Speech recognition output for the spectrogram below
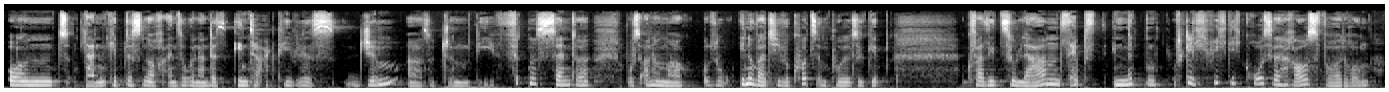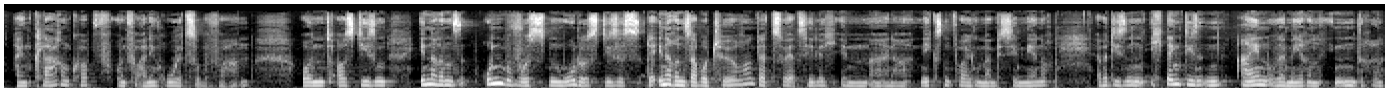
Und dann gibt es noch ein sogenanntes interaktives Gym, also Gym wie Fitness Center, wo es auch nochmal so innovative Kurzimpulse gibt, quasi zu lernen, selbst inmitten wirklich richtig großer Herausforderungen einen klaren Kopf und vor allen Dingen Ruhe zu bewahren. Und aus diesem inneren, unbewussten Modus, dieses, der inneren Saboteure, dazu erzähle ich in einer nächsten Folge mal ein bisschen mehr noch, aber diesen, ich denke, diesen ein oder mehreren innere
